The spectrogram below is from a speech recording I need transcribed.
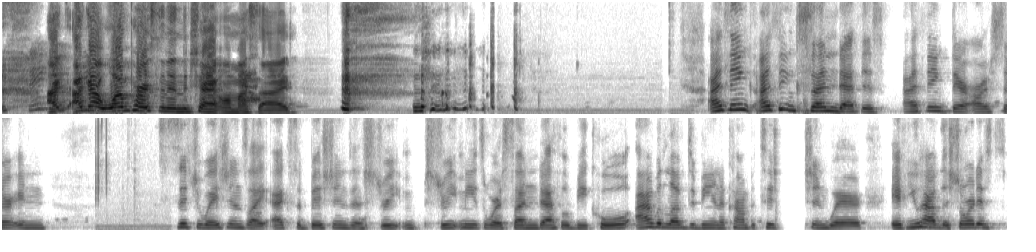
I, I got one person in the chat on my side. I think I think sudden death is I think there are certain situations like exhibitions and street street meets where sudden death would be cool. I would love to be in a competition where if you have the shortest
